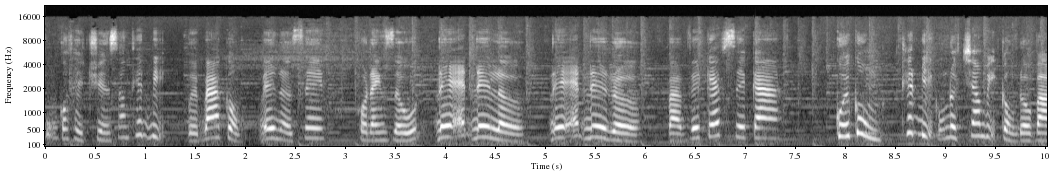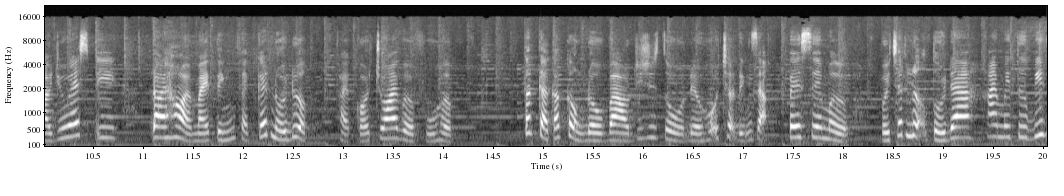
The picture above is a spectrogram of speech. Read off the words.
cũng có thể truyền sang thiết bị với ba cổng BNC có đánh dấu DSDL, DSDR và WCK. Cuối cùng, thiết bị cũng được trang bị cổng đầu vào USB, đòi hỏi máy tính phải kết nối được, phải có driver phù hợp. Tất cả các cổng đầu vào digital đều hỗ trợ định dạng PCM với chất lượng tối đa 24 bit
